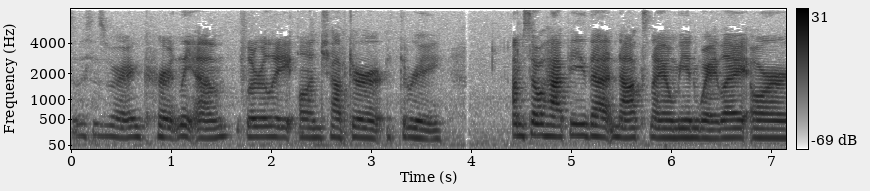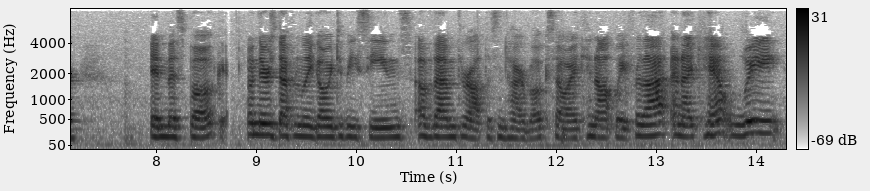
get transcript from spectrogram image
So this is where I currently am, literally on chapter three. I'm so happy that Knox, Naomi, and Waylay are in this book. And there's definitely going to be scenes of them throughout this entire book, so I cannot wait for that. And I can't wait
